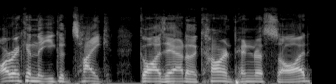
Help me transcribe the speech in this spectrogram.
I reckon that you could take guys out of the current Penrith side,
